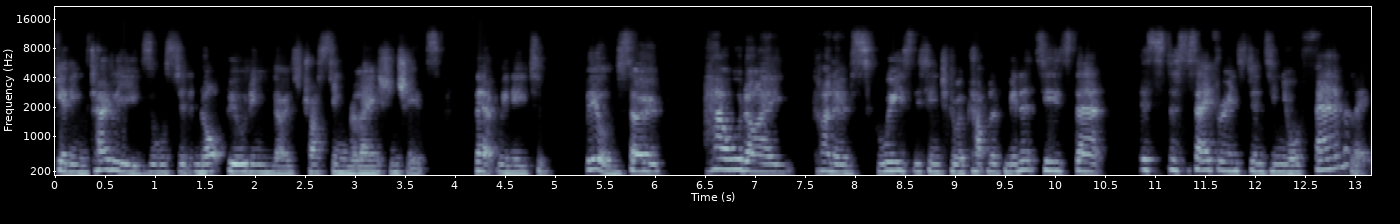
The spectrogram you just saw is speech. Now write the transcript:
getting totally exhausted, not building those trusting relationships that we need to build. So, how would I kind of squeeze this into a couple of minutes? Is that it's to say, for instance, in your family,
